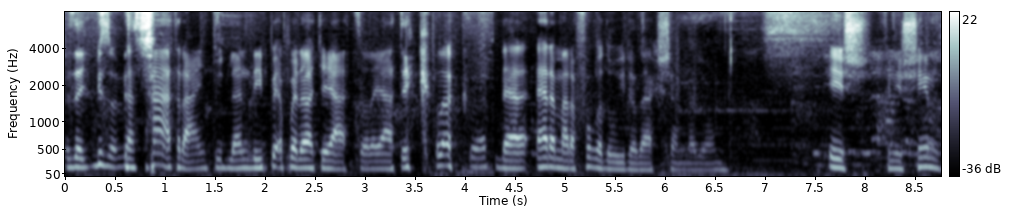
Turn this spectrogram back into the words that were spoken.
ez egy bizony, ez hátrány tud lenni, például, ha játszol a játékkal akkor. De erre már a fogadóirodák sem nagyon. És finish him.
